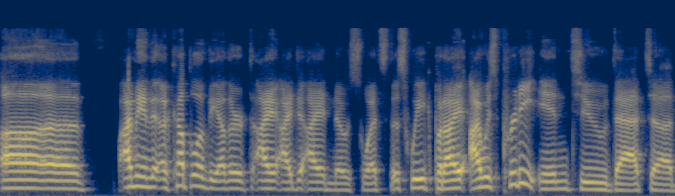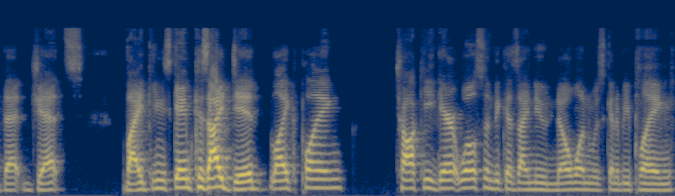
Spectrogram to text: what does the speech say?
Uh, I mean, a couple of the other, I, I, I had no sweats this week, but I, I was pretty into that, uh, that Jets Vikings game because I did like playing chalky Garrett Wilson because I knew no one was going to be playing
